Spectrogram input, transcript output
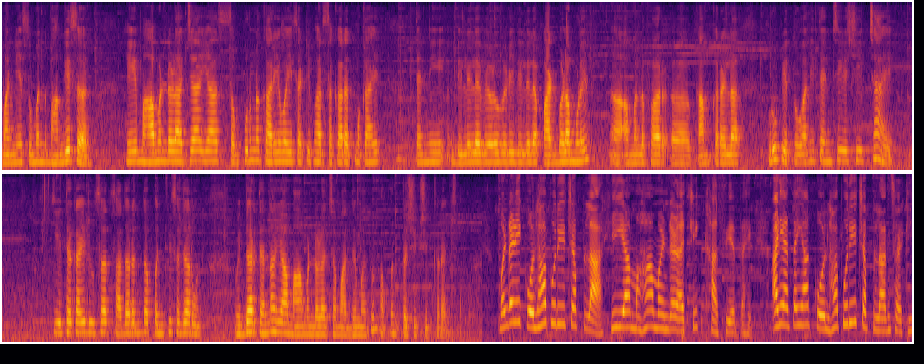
माननीय सुमंत भांगे सर हे महामंडळाच्या या संपूर्ण कार्यवाहीसाठी फार सकारात्मक आहेत. त्यांनी दिलेल्या वेळोवेळी दिलेल्या पाठबळामुळे आम्हाला फार काम करायला हुरूप येतो आणि त्यांची अशी इच्छा आहे की येत्या काही दिवसात साधारणतः पंचवीस हजार उद- विद्यार्थ्यांना या महामंडळाच्या माध्यमातून आपण प्रशिक्षित करायचं. मंडळी कोल्हापुरी चपला ही या महामंडळाची खासियत आहे. आणि आता या कोल्हापुरी चपलांसाठी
